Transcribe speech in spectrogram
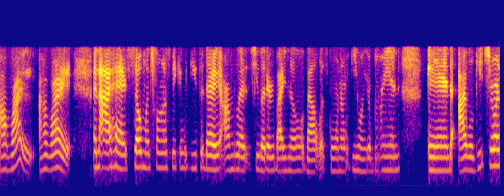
All right, all right. And I had so much fun speaking with you today. I'm glad that you let everybody know about what's going on with you and your brand. And I will get your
